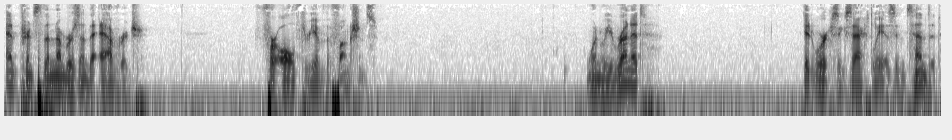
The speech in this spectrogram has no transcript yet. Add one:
and prints the numbers in the average for all three of the functions. When we run it, it works exactly as intended.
